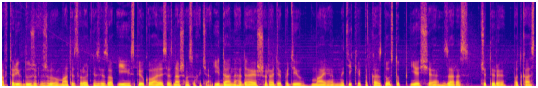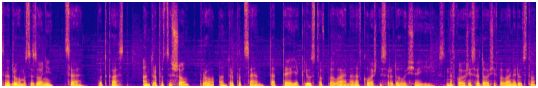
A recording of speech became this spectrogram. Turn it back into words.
авторів дуже важливо мати зворотній зв'язок і спілкуватися з нашими слухачами. І да, нагадаю, що Радіо Поділ має не тільки подкаст доступ, є ще зараз чотири подкасти на другому сезоні. Це подкаст Антропоцешо про антропоцен та те, як людство впливає на навколишнє середовище, і навколишнє середовище впливає на людство.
